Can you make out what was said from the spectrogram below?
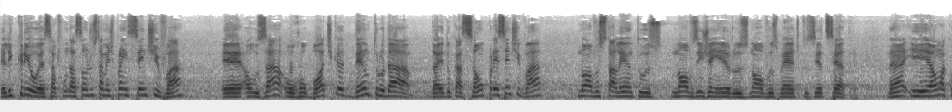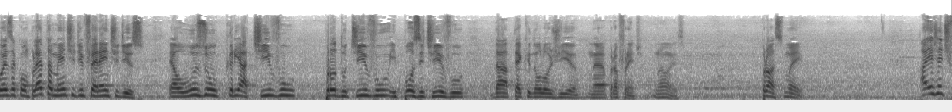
Ele criou essa fundação justamente para incentivar é, a usar a robótica dentro da, da educação, para incentivar novos talentos, novos engenheiros, novos médicos e etc. Né? E é uma coisa completamente diferente disso. É o uso criativo, produtivo e positivo da tecnologia né, para frente. Não é isso. Próximo aí. Aí a gente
